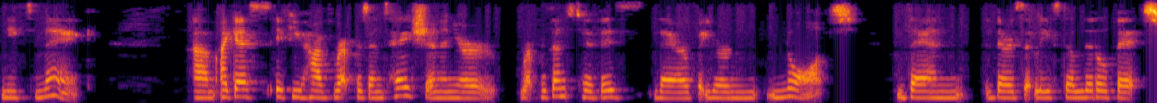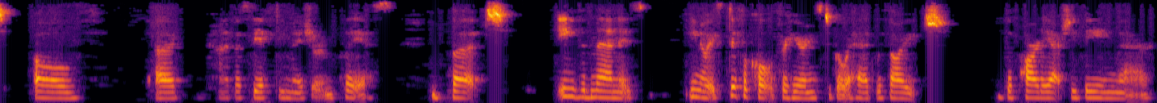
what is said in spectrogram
need to make. Um, I guess if you have representation and your representative is there but you're not, then there's at least a little bit of a kind of a safety measure in place. But even then, it's, you know, it's difficult for hearings to go ahead without the party actually being there.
